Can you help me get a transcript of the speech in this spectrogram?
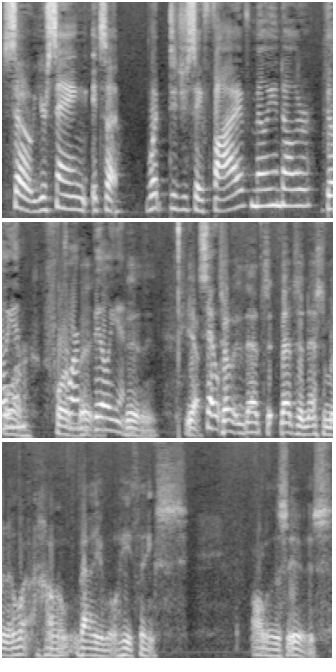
So you're saying it's a, what did you say, $5 million billion? Four- Four bi- billion. billion. Yeah, So- so that's, that's an estimate of what, how valuable he thinks all of this is,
